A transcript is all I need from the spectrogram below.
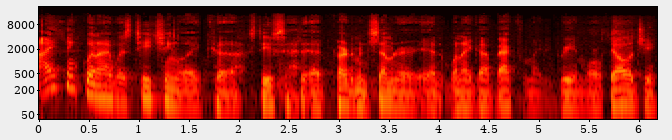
I think when I was teaching, like uh, Steve said, at Cardinal Muench Seminary, and when I got back from my degree in moral theology,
